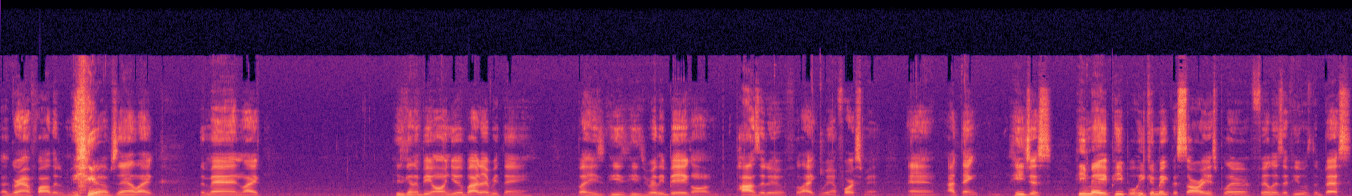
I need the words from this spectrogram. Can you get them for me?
a grandfather to me. you know what I'm saying? Like, the man, like, he's gonna be on you about everything, but he's he's he's really big on positive like reinforcement. And I think he just he made people he could make the sorriest player feel as if he was the best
